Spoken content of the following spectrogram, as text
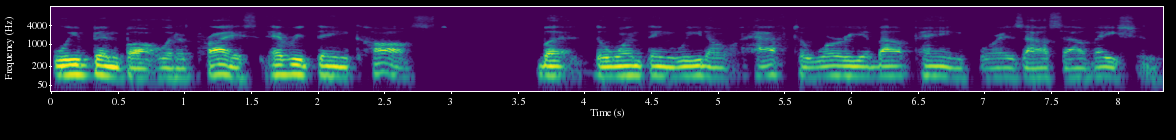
We've been bought with a price. Everything costs. But the one thing we don't have to worry about paying for is our salvation.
